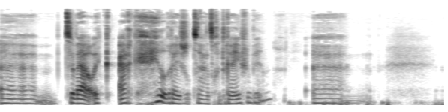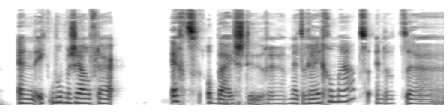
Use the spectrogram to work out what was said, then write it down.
Ehm, terwijl ik eigenlijk heel resultaatgedreven ben. Ehm, en ik moet mezelf daar echt op bijsturen met regelmaat. En dat, eh,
